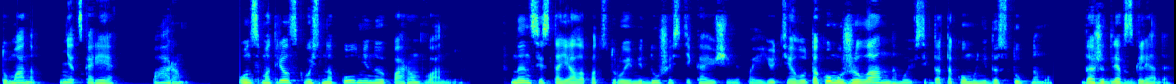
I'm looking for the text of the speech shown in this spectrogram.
Туманом? Нет, скорее, паром. Он смотрел сквозь наполненную паром ванную. Нэнси стояла под струями душа, стекающими по ее телу, такому желанному и всегда такому недоступному, даже для взгляда,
